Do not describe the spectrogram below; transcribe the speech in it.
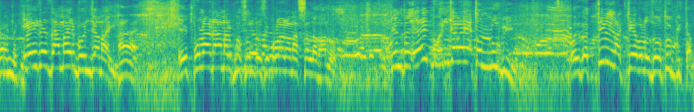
কারণ নাকি? এই যে জামাইয়ের বোন জামাই হ্যাঁ। এই পোলাটা আমার পছন্দ হয়েছে পোলাটা মার্শাল্লাহ ভালো। কিন্তু এই বোন জামাই এত লুবি ওই তিন লাখ টাকা বলো যৌতুক দিতাম।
